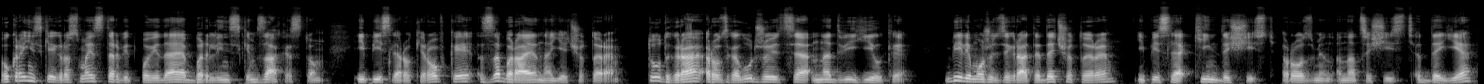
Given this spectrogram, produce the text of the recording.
Український гросмейстер відповідає берлінським захистом і після рокіровки забирає на Е4. Тут гра розгалуджується на дві гілки. Білі можуть зіграти d4, і після кінь d6 розмін на c6 дає,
